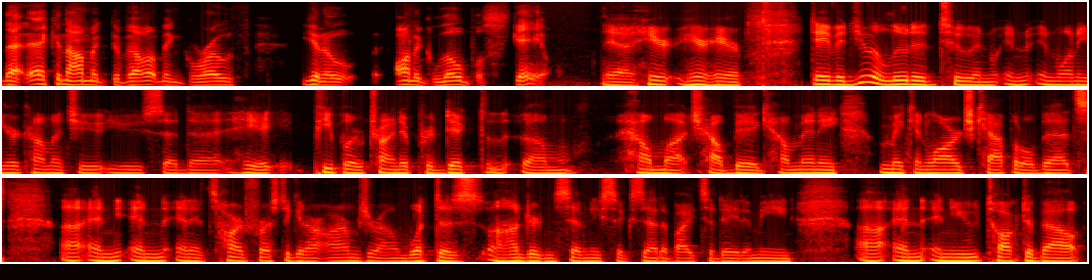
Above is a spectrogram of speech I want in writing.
that economic development growth, you know, on a global scale. Yeah, here, here, here, David. You alluded to in, in, in one of your comments. You you said, uh, "Hey, people are trying to predict um, how much, how big, how many, making large capital bets, uh, and and and it's hard for us to get our arms around what does 176 zettabytes of data mean. Uh, and and you talked about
